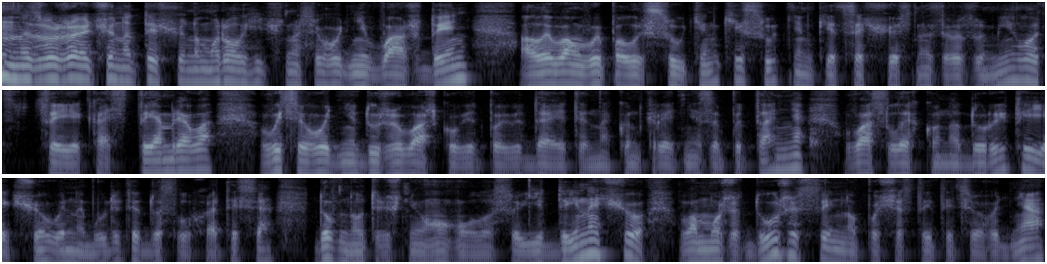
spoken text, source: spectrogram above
незважаючи на те, що нумерологічно сьогодні ваш день, але вам випали сутінки. Сутінки це щось незрозуміло, це якась темрява. Ви сьогодні дуже важко відповідаєте на конкретні запитання. Вас легко надурити, якщо ви не будете дослухатися до внутрішнього голосу. Єдине, що вам може дуже сильно пощастити цього дня,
